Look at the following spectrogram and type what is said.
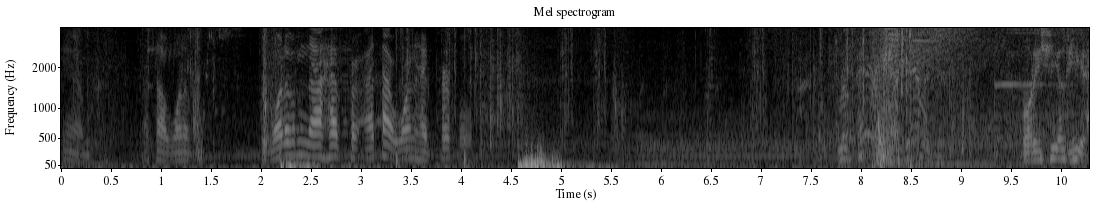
Damn. I thought one of them. Did one of them not have? Pur- I thought one had purple. Repairing the damages. Body shield here.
